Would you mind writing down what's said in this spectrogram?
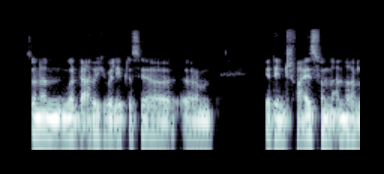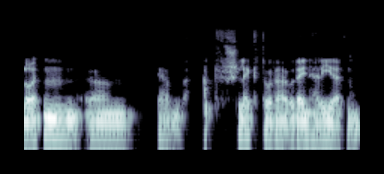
sondern nur dadurch überlebt, dass er ähm, ja den Schweiß von anderen Leuten ähm, ja, abschleckt oder, oder inhaliert. Ne?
